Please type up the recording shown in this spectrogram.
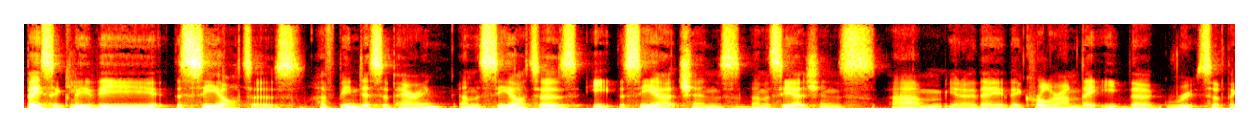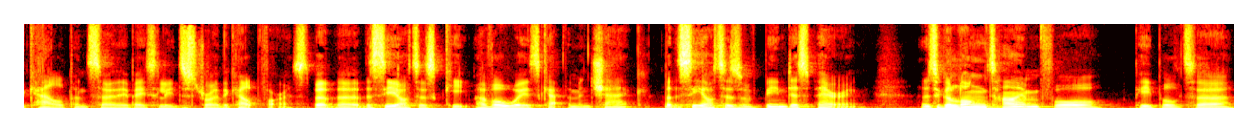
basically the the sea otters have been disappearing, and the sea otters eat the sea urchins, and the sea urchins, um, you know, they, they crawl around, and they eat the roots of the kelp, and so they basically destroy the kelp forest. But the, the sea otters keep have always kept them in check, but the sea otters have been disappearing, and it took a long time for people to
